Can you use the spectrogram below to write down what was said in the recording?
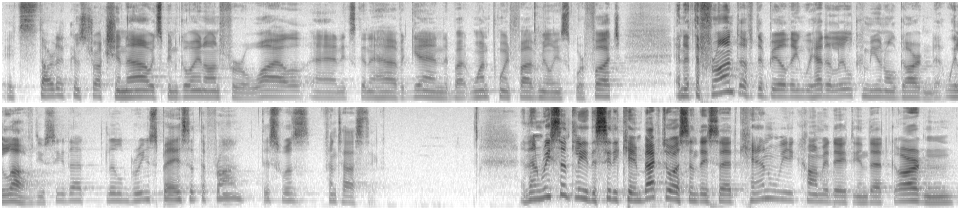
It started construction now, it's been going on for a while, and it's going to have, again, about 1.5 million square foot. And at the front of the building, we had a little communal garden that we loved. You see that little green space at the front? This was fantastic. And then recently, the city came back to us and they said, Can we accommodate in that garden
